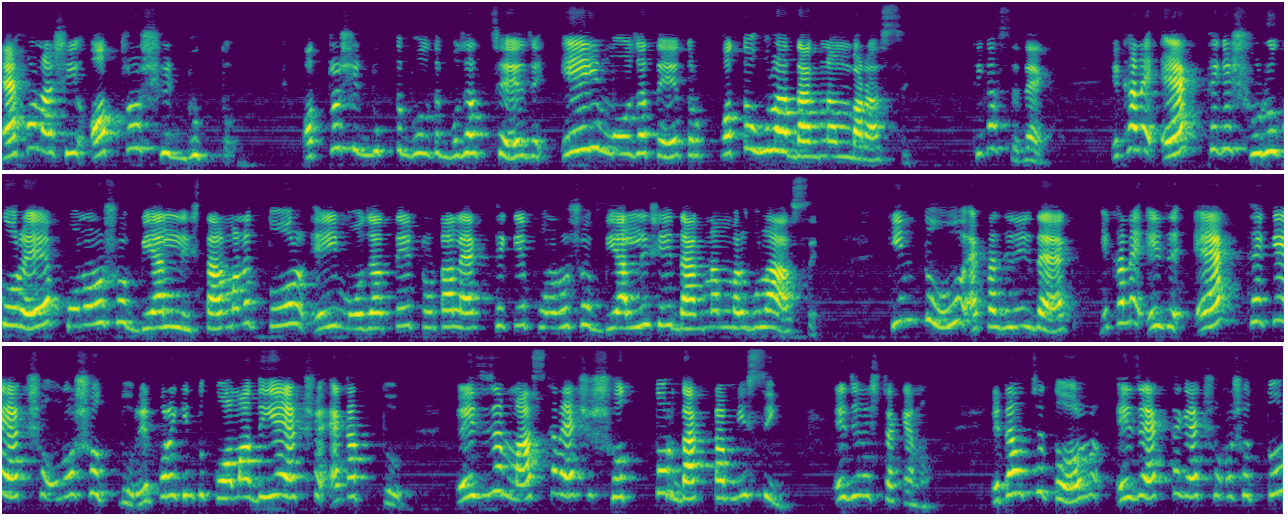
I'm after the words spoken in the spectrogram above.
এখন আসি অত্র শীটভুক্ত অত্র শীটভুক্ত বলতে বোঝাচ্ছে যে এই মৌজাতে তোর কতগুলা দাগ নাম্বার আছে, ঠিক আছে? দেখ এখানে এক থেকে শুরু করে পনেরোশো বিয়াল্লিশ, তার মানে তোর এই মোজাতে টোটাল এক থেকে পনেরোশো বিয়াল্লিশ এই দাগ নাম্বারগুলা আছে। কিন্তু একটা জিনিস দেখ, এখানে এই যে এক থেকে একশো উনসত্তর এরপরে কিন্তু কমা দিয়ে একশো একাত্তর, এই যে মাঝখানে একশো সত্তর দাগটা মিসিং এই জিনিসটা কেন? এটা হচ্ছে তোর এই যে এক থেকে একশো উনসত্তর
